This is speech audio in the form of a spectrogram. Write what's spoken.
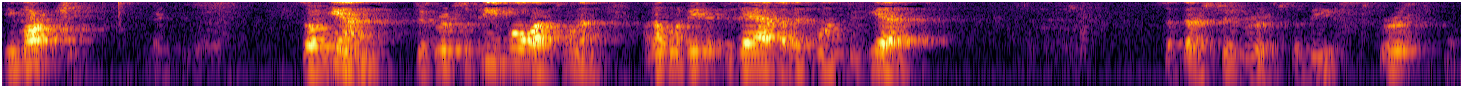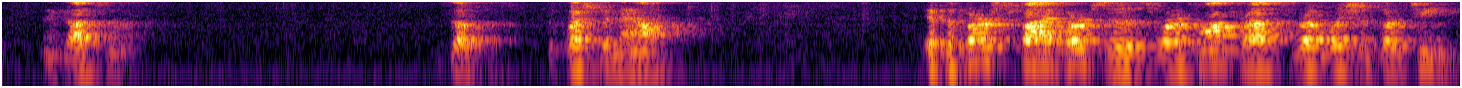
he marked you. So again, to groups of people, I just want to, I don't want to beat it to death. I just want us to get that there's two groups, the beast group and God's group. So, the question now, if the first five verses were a contrast to Revelation 13,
